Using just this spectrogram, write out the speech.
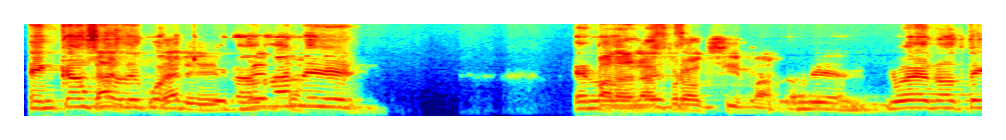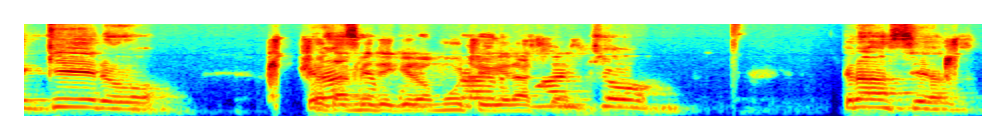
en casa Dale, de cualquiera. dale, Dale. Para la próxima. También. Bueno, te quiero. Yo Gracias también te quiero mucho y estar, gracias. Gracias.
